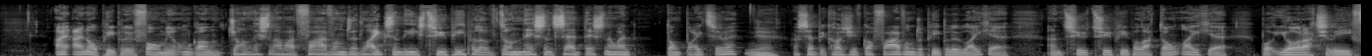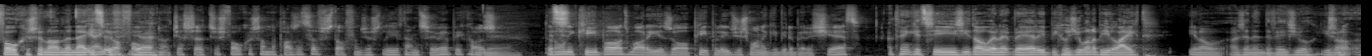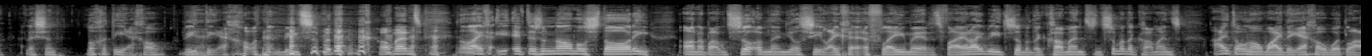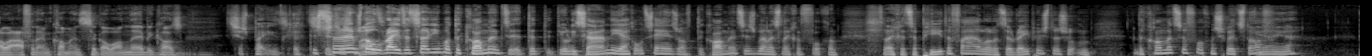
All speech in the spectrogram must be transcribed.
I, I know people who phone me up and gone, John. Listen, I've had 500 likes, and these two people have done this and said this, and I went, don't bite to it. Yeah. I said, because you've got 500 people who like you and two two people that don't like you, but you're actually... Focusing on the negative. Yeah, you're focusing, yeah. Just, uh, just focus on the positive stuff and just leave them to it because yeah. they're it's, only keyboard warriors or people who just want to give you a bit of shit. I think it's easy though, isn't it, really? Because you want to be liked, you know, as an individual. You, know? you know, listen, look at the echo, read yeah. the echo, and then read some of them comments. You know, like, if there's a normal story on about something, then you'll see like a, a flame where it's fire. I read some of the comments, and some of the comments, I don't know why the echo would allow half of them comments to go on there because it's just it's, it's there's it's times though right I tell you what the comments the, the, the only time the echo turns off the comments is when it's like a fucking it's like it's a pedophile or it's a rapist or something and the comments are fucking switched off yeah yeah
